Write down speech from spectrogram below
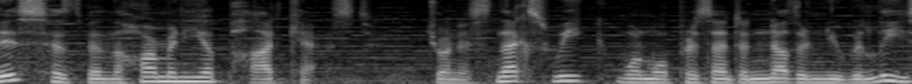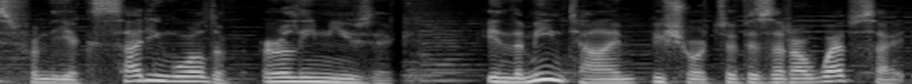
This has been the Harmonia Podcast. Join us next week when we'll present another new release from the exciting world of early music. In the meantime, be sure to visit our website,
